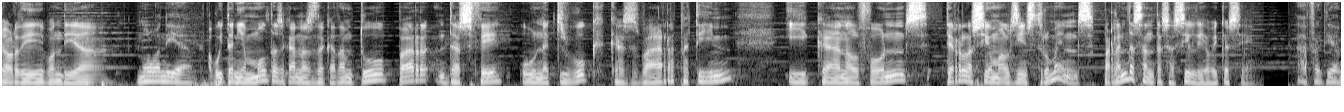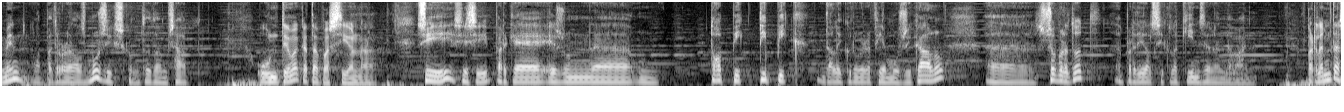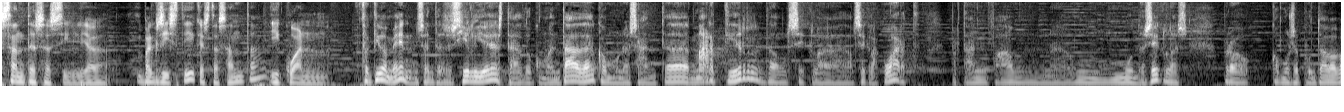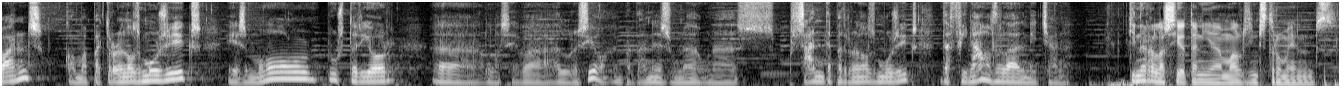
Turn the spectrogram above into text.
Jordi, bon dia. Molt bon dia. Avui teníem moltes ganes de quedar amb tu per desfer un equívoc que es va repetint i que en el fons té relació amb els instruments. Parlem de Santa Cecília, oi que sí? Efectivament, la patrona dels músics, com tothom sap. Un tema que t'apassiona. Sí, sí, sí, perquè és un, uh, un tòpic típic de la iconografia musical, eh, sobretot a partir del segle XV en endavant. Parlem de Santa Cecília. Va existir aquesta santa i quan? Efectivament, Santa Cecília està documentada com una santa màrtir del segle, del segle IV, per tant fa un, un munt de segles, però com us apuntava abans, com a patrona dels músics és molt posterior eh, la seva adoració. Per tant, és una, una santa patrona dels músics de finals de l'edat mitjana. Quina relació tenia amb els instruments?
